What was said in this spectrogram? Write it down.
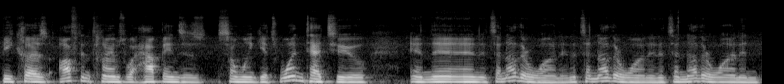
because oftentimes what happens is someone gets one tattoo and then it's another one and it's another one and it's another one and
